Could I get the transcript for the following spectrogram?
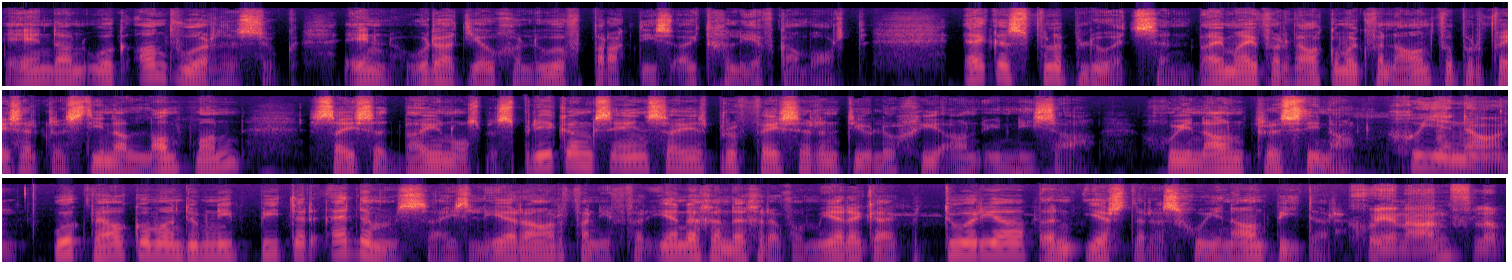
en dan ook antwoorde soek en hoe dat jou geloof prakties uitgeleef kan word. Ek is Flip loods en by my verwelkom ek vanaand vir professor Christina Landman. Sy sit by in ons besprekings en sy is professor in teologie aan Unisa. Goeienaand Christina. Goeienaand. Ook welkom aan Dominee Pieter Adams. Hy's leraar van die Verenigde Gereformeerde Kerk Pretoria in Eersteres. Goeienaand Pieter. Goeienaand Flip.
